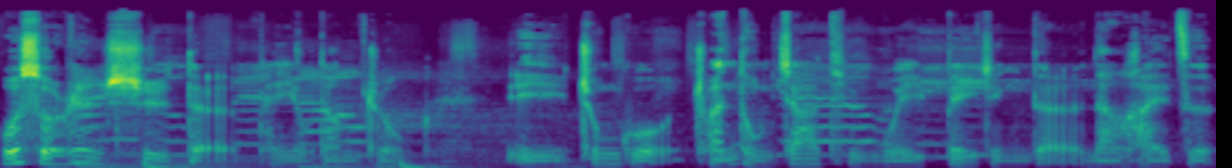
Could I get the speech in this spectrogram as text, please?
我所认识的朋友当中，以中国传统家庭为背景的男孩子，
